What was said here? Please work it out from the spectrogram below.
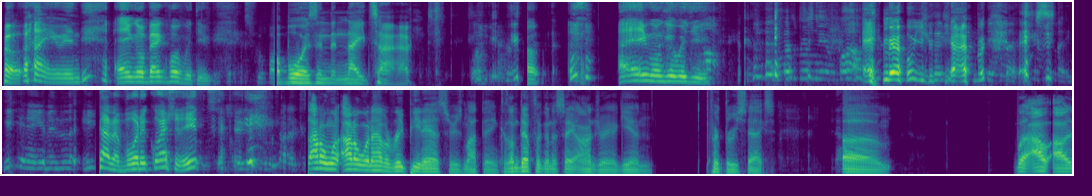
Bro, I ain't even. I ain't going back and forth with you. Football boys in the nighttime. Bro, I ain't gonna get with you. hey man, who you got? bro? He kind of avoided question. He, I don't want. I don't want to have a repeat answer. Is my thing because I'm definitely gonna say Andre again for three stacks. Um, but I I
